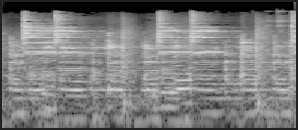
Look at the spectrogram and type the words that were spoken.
Thank you.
